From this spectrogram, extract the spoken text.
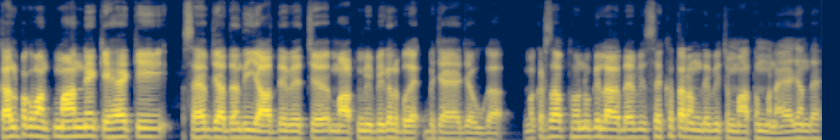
ਕੱਲ ਭਗਵੰਤ ਮਾਨ ਨੇ ਕਿਹਾ ਕਿ ਸਾਹਿਬਜ਼ਾਦਿਆਂ ਦੀ ਯਾਦ ਦੇ ਵਿੱਚ ਮਾਤਮੀ ਬਿਗਲ ਵਜਾਇਆ ਜਾਊਗਾ। ਮੱਕੜ ਸਾਹਿਬ ਤੁਹਾਨੂੰ ਕੀ ਲੱਗਦਾ ਵੀ ਸਿੱਖ ਧਰਮ ਦੇ ਵਿੱਚ ਮਾਤਮ ਮਨਾਇਆ ਜਾਂਦਾ ਹੈ?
